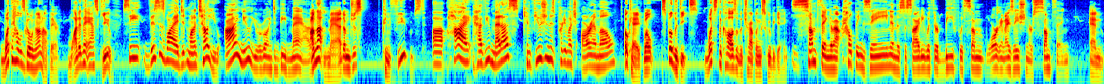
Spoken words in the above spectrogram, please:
what the hell is going on out there? Why did they ask you? See, this is why I didn't want to tell you. I knew you were going to be mad. I'm not mad, I'm just confused. Uh, hi, have you met us? Confusion is pretty much RMO. Okay, well, spill the deets. What's the cause of the traveling Scooby Gang? Something about helping Zane and the society with their beef with some organization or something. And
